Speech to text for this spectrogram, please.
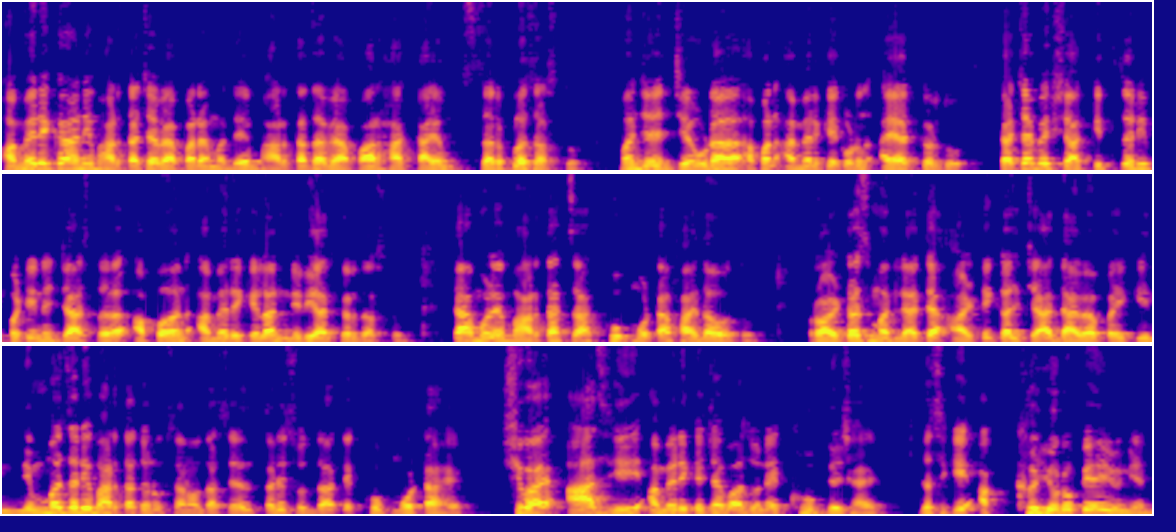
अमेरिका आणि भारताच्या व्यापारामध्ये भारताचा व्यापार हा कायम सरप्लस असतो. म्हणजे जेवढा आपण अमेरिकेकडून आयात करतो त्याच्यापेक्षा कितीतरी पटीने जास्त आपण अमेरिकेला निर्यात करत असतो. त्यामुळे भारताचा खूप मोठा फायदा होतो. रॉयटर्स मधल्या त्या आर्टिकलच्या दाव्यापैकी निम्म जरी भारताचं नुकसान होत असेल तरी सुद्धा ते खूप मोठं आहे. शिवाय आजही अमेरिकेच्या बाजूने खूप देश आहेत. जसे की अख्खं युरोपीय युनियन.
